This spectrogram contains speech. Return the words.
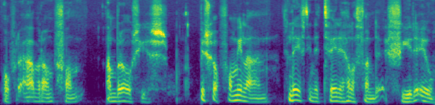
over Abraham van Ambrosius, bisschop van Milaan, leeft in de tweede helft van de vierde eeuw.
